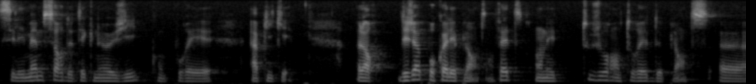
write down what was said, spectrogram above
c'est les mêmes sortes de technologies qu'on pourrait appliquer. Alors, déjà, pourquoi les plantes? En fait, on est toujours entouré de plantes, euh,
